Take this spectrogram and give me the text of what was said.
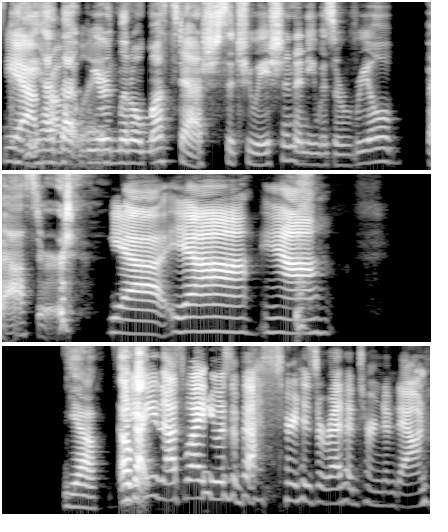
Yeah, he had probably. that weird little mustache situation, and he was a real bastard. Yeah, yeah, yeah. Yeah. Okay. Maybe that's why he was a bastard. His redhead turned him down.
